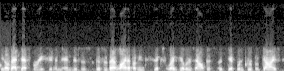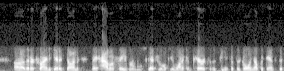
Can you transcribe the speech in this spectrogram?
you know that desperation, and, and this is this is that lineup. I mean, six regulars out. This is a different group of guys uh, that are trying to get it done. They have a favorable schedule if you want to compare it to the teams that they're going up against. It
